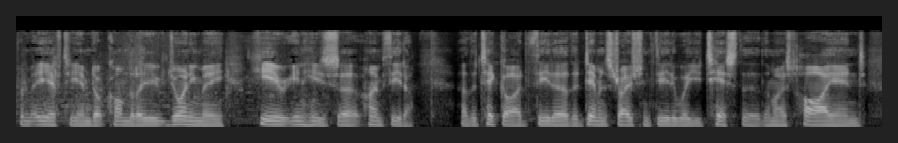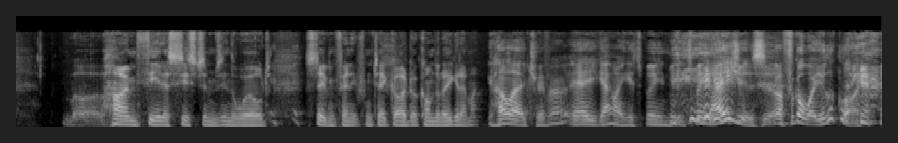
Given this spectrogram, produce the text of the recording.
from EFTM.com.au. Joining me here in his uh, home theatre, uh, the Tech Guide Theatre, the demonstration theatre where you test the, the most high end home theatre systems in the world. Stephen Fenech from TechGuide.com.au. G'day, mate. Hello, Trevor. How are you going? It's been it's been ages. I forgot what you look like.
